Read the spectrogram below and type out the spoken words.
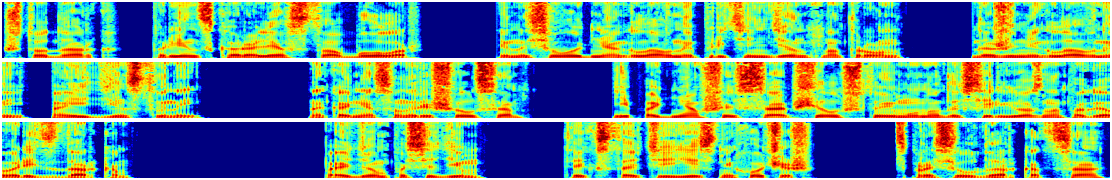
что Дарк – принц королевства Болар, и на сегодня главный претендент на трон, даже не главный, а единственный. Наконец он решился и, поднявшись, сообщил, что ему надо серьезно поговорить с Дарком. «Пойдем посидим. Ты, кстати, есть не хочешь?» – спросил Дарк отца,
